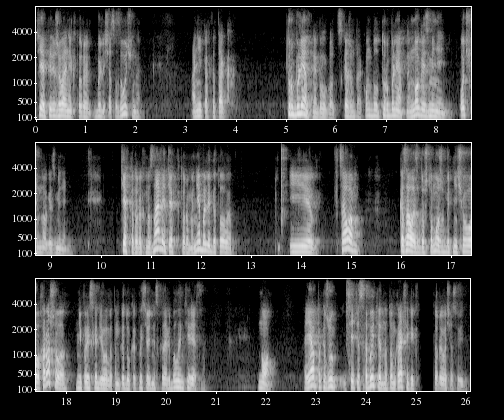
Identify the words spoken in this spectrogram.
те переживания, которые были сейчас озвучены, они как-то так... Турбулентный был год, скажем так. Он был турбулентный, много изменений, очень много изменений. Тех, которых мы знали, тех, которым мы не были готовы. И в целом, казалось бы, что, может быть, ничего хорошего не происходило в этом году, как вы сегодня сказали, было интересно. Но я покажу все эти события на том графике, который вы сейчас увидите.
